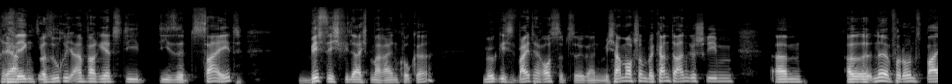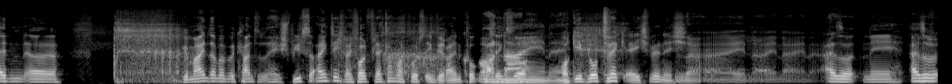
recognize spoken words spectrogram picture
Ja. Deswegen versuche ich einfach jetzt die, diese Zeit, bis ich vielleicht mal reingucke, möglichst weit herauszuzögern. Mich haben auch schon Bekannte angeschrieben, ähm, also ne, von uns beiden äh, gemeinsame Bekannte, so, hey, spielst du eigentlich? Weil ich wollte vielleicht auch mal kurz irgendwie reingucken. Oh nein, so, ey. oh, geh bloß weg, ey, ich will nicht. Nein, nein, nein. Also, nee. Also,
